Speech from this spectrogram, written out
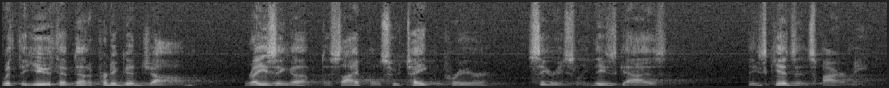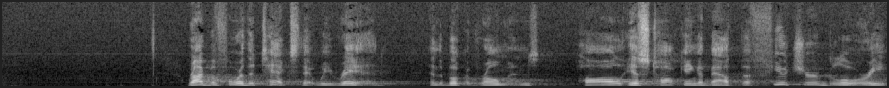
with the youth have done a pretty good job raising up disciples who take prayer seriously. These guys, these kids inspire me. Right before the text that we read in the book of Romans, Paul is talking about the future glory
